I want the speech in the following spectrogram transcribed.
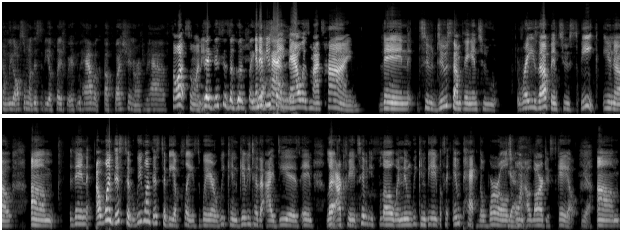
and we also want this to be a place where if you have a, a question or if you have thoughts on it that this is a good place and if you say it. now is my time then to do something and to raise up and to speak you know um then I want this to we want this to be a place where we can give each other ideas and let our creativity flow and then we can be able to impact the world yes. on a larger scale. Yeah. Um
